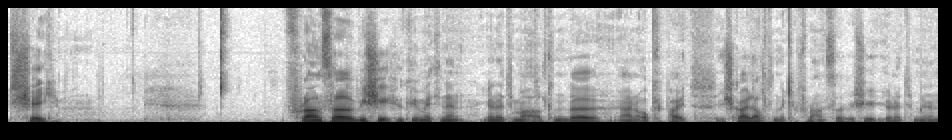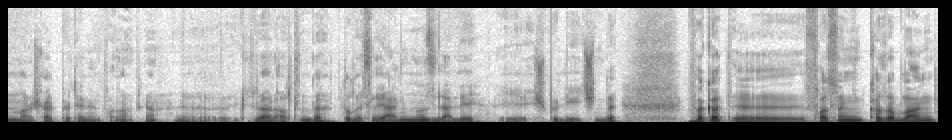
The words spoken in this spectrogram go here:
şey Fransa Vichy hükümetinin yönetimi altında yani occupied, işgal altındaki Fransa Vichy yönetiminin Marshal Pöten'in falan filan e, iktidarı altında. Dolayısıyla yani Nazilerle e, işbirliği içinde. Fakat e, Fas'ın Casablanca,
